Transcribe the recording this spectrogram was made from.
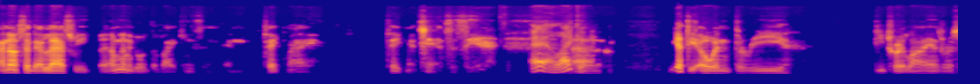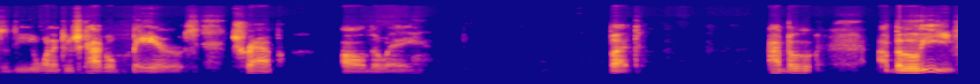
I know I said that last week, but I'm gonna go with the Vikings and, and take my take my chances here. Hey, I like it. Uh, you got the 0 and 3 Detroit Lions versus the 1 and 2 Chicago Bears. Trap all the way. But I bel I believe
